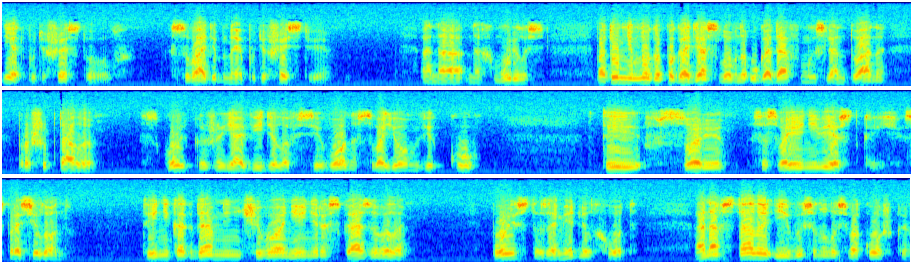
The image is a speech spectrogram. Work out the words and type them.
Нет, путешествовал. Свадебное путешествие. Она нахмурилась, потом, немного погодя, словно угадав мысль Антуана, прошептала, «Сколько же я видела всего на своем веку!» «Ты в ссоре со своей невесткой?» — спросил он. «Ты никогда мне ничего о ней не рассказывала». Поезд замедлил ход. Она встала и высунулась в окошко.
